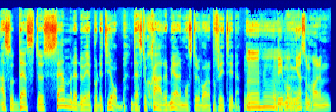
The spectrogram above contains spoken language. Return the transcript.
Alltså desto sämre du är på ditt jobb, desto charmigare måste du vara på fritiden. Mhm. Och det är många som har en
